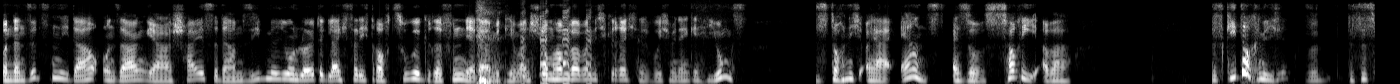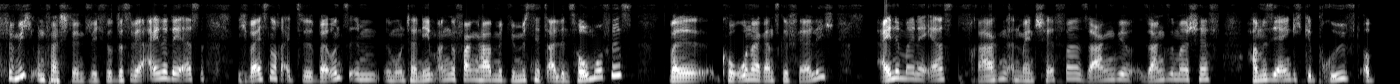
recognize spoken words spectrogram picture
Und dann sitzen die da und sagen, ja, scheiße, da haben sieben Millionen Leute gleichzeitig drauf zugegriffen. Ja, da mit dem Ansturm haben wir aber nicht gerechnet. Wo ich mir denke, Jungs, das ist doch nicht euer Ernst. Also, sorry, aber das geht doch nicht. So, das ist für mich unverständlich. So, das wäre eine der ersten. Ich weiß noch, als wir bei uns im, im Unternehmen angefangen haben mit, wir müssen jetzt alle ins Homeoffice, weil Corona ganz gefährlich. Eine meiner ersten Fragen an meinen Chef war, sagen wir, sagen Sie mal, Chef, haben Sie eigentlich geprüft, ob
